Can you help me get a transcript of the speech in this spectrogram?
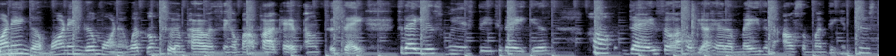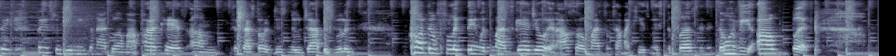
Morning, good morning, good morning. Welcome to Empowering Single Mom Podcast on today. Today is Wednesday. Today is hump day. So I hope y'all had an amazing, awesome Monday and Tuesday. Please forgive me for not doing my podcast. Um, since I started this new job, it's really conflicting with my schedule and also my sometimes my kids miss the bus and it's throwing me off. But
